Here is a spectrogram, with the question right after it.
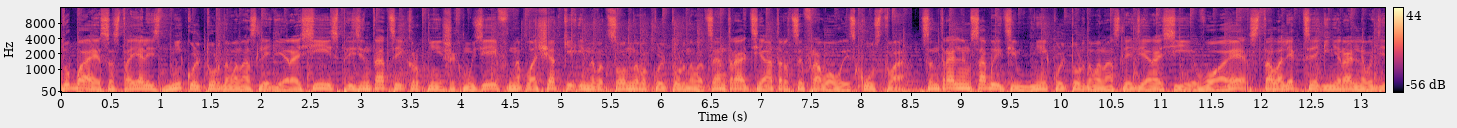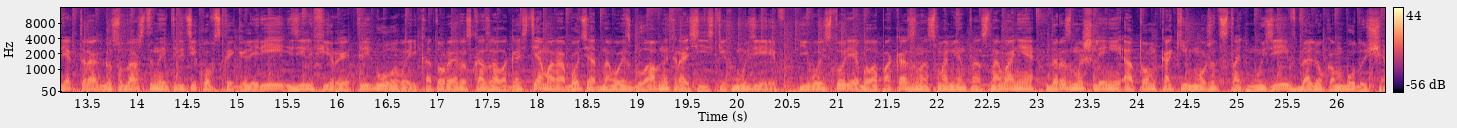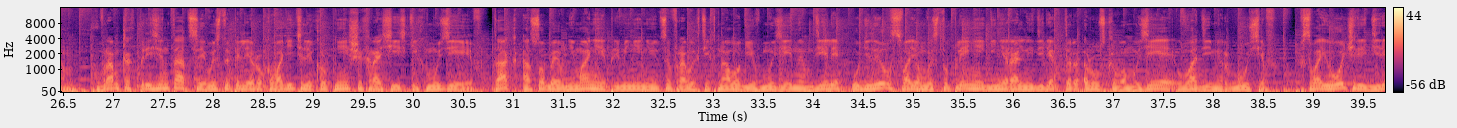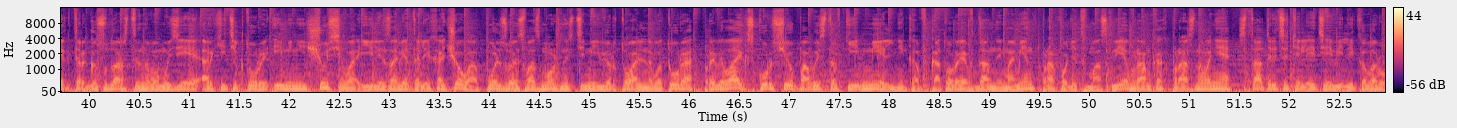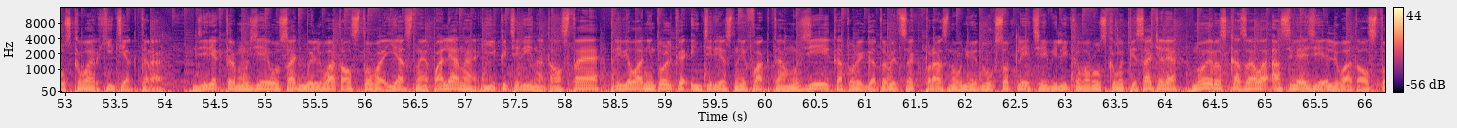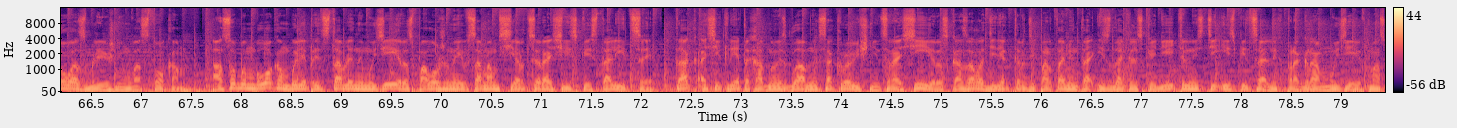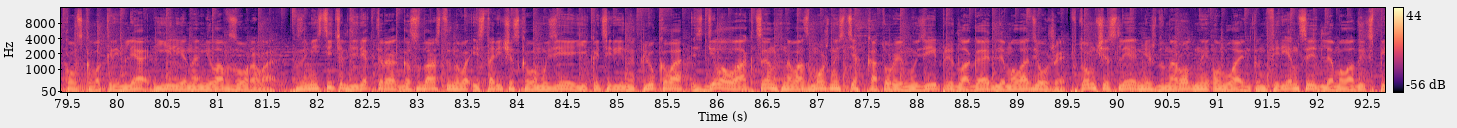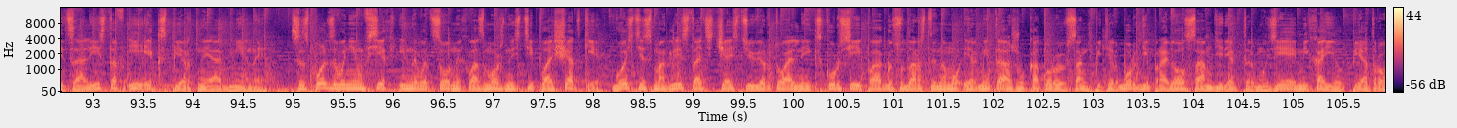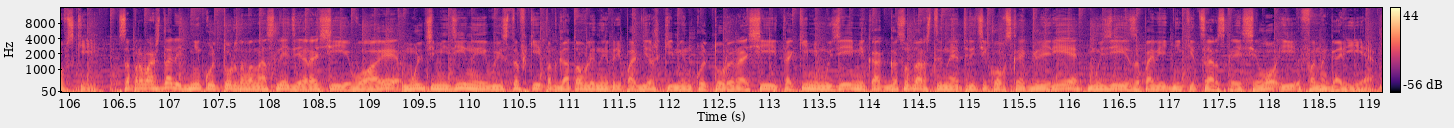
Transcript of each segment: В Дубае состоялись Дни культурного наследия России с презентацией крупнейших музеев на площадке инновационного культурного центра «Театр цифрового искусства». Центральным событием Дней культурного наследия России в ОАЭ стала лекция генерального директора Государственной Третьяковской галереи Зельфиры Тригуловой, которая рассказала гостям о работе одного из главных российских музеев. Его история была показана с момента основания до размышлений о том, каким может стать музей в далеком будущем. В рамках презентации выступили руководители крупнейших российских российских музеев. Так, особое внимание применению цифровых технологий в музейном деле уделил в своем выступлении генеральный директор Русского музея Владимир Гусев. В свою очередь, директор Государственного музея архитектуры имени Щусева Елизавета Лихачева, пользуясь возможностями виртуального тура, провела экскурсию по выставке «Мельников», которая в данный момент проходит в Москве в рамках празднования 130-летия великого русского архитектора. Директор музея-усадьбы Льва Толстого «Ясная поляна» Екатерина Толстая привела не только интересные факты о музее, который готовится к празднованию 200-летия великого русского писателя, но и рассказала о связи Льва Толстого с Ближним Востоком. Особым блоком были представлены музеи, расположенные в самом сердце российской столицы. Так, о секретах одной из главных сокровищниц России рассказала директор Департамента издательской деятельности и специальных программ музеев Московского Кремля Елена Миловзорова. Заместитель директора Государственного Исторического музея Екатерина Клюкова сделала акцент на возможностях, которые музей предлагает для молодежи, в том числе международные онлайн-конференции для молодых специалистов и экспертные обмены. С использованием всех инновационных возможностей площадки гости смогли стать частью виртуальной экскурсии по Государственному Эрмитажу, которую в Санкт-Петербурге провел сам директор музея Михаил Петровский. Сопровождали Дни культурного наследия России в ОАЭ мультимедийные выставки, подготовленные при поддержке Минкультуры России такими музеями, как Государственная Третьяковская галерея, музеи-заповедники Царское село и Фанагория.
